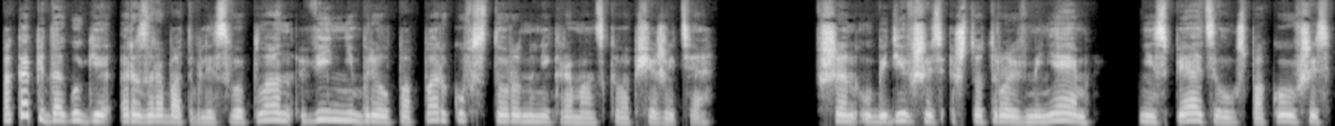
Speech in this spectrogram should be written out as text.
Пока педагоги разрабатывали свой план, Винни брел по парку в сторону некроманского общежития. Вшен, убедившись, что тролль вменяем, не спятил, успокоившись,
